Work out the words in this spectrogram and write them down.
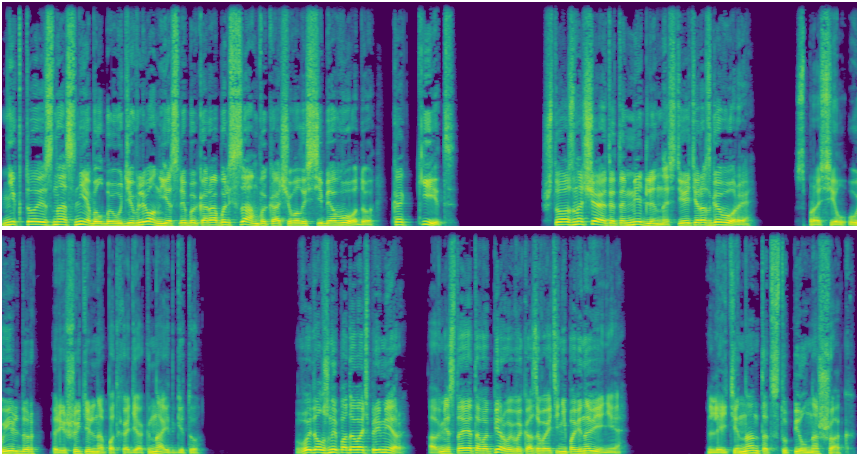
никто из нас не был бы удивлен, если бы корабль сам выкачивал из себя воду, как кит. Что означают эта медленность и эти разговоры? Спросил Уильдер, решительно подходя к Найтгиту. Вы должны подавать пример, а вместо этого первый выказываете неповиновение. Лейтенант отступил на шаг.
